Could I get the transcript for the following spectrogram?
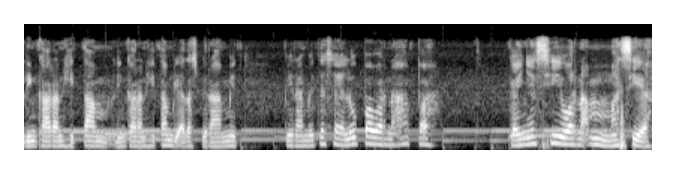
lingkaran hitam lingkaran hitam di atas piramid. Piramidnya saya lupa warna apa kayaknya sih warna emas ya.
